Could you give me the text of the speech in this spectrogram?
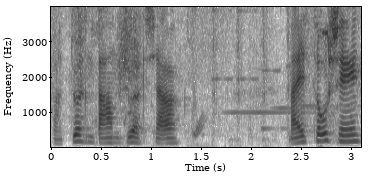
War durch den Baum durch, schau. Mei, so schön.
